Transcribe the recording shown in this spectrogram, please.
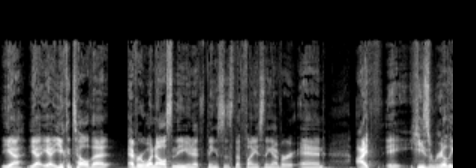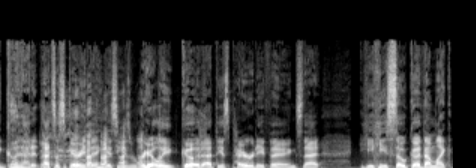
Yeah, yeah, yeah. You could tell that everyone else in the unit thinks it's the funniest thing ever, and I he's really good at it. That's a scary thing is he's really good at these parody things that he he's so good that I'm like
